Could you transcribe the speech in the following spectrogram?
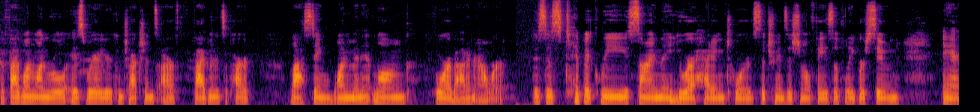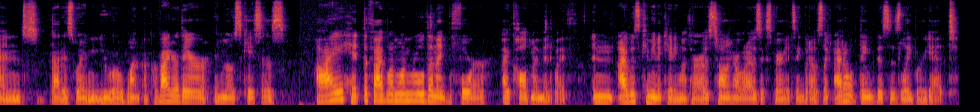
The 511 rule is where your contractions are five minutes apart, lasting one minute long for about an hour. This is typically a sign that you are heading towards the transitional phase of labor soon, and that is when you will want a provider there in most cases. I hit the 511 rule the night before I called my midwife. And I was communicating with her. I was telling her what I was experiencing, but I was like, I don't think this is labor yet.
